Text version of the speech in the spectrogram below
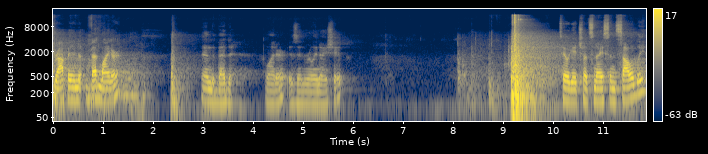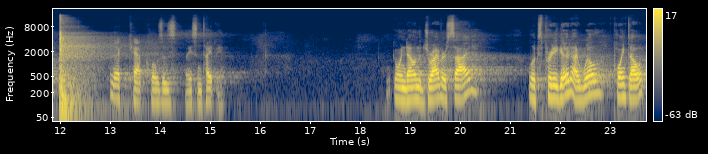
drop-in bed liner. And the bed liner is in really nice shape. Tailgate shuts nice and solidly. And that cap closes nice and tightly. Going down the driver's side, looks pretty good. I will point out,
